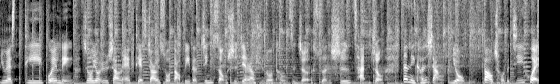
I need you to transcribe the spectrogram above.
UST 归零之后，又遇上了 FTX 交易所倒闭的惊悚事件，让许多投资者损失惨重。但你肯想有报酬的机会？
